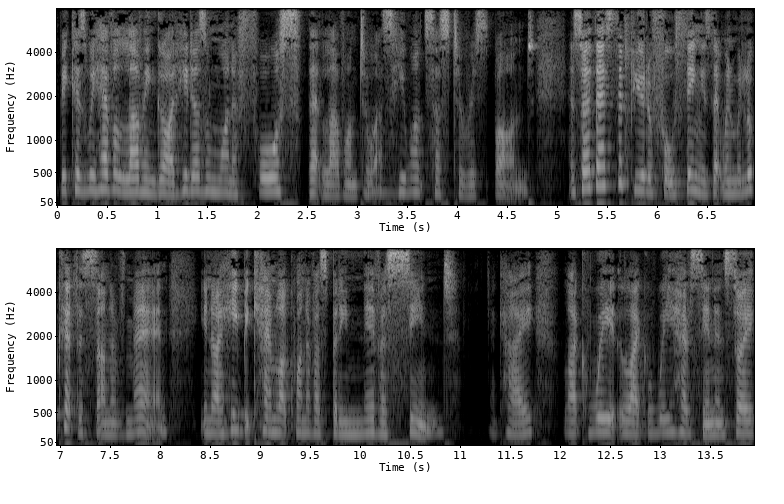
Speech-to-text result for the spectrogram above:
Because we have a loving God, He doesn't want to force that love onto us. He wants us to respond. And so that's the beautiful thing is that when we look at the Son of Man, you know, He became like one of us, but He never sinned okay? Like we like we have sinned. And so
